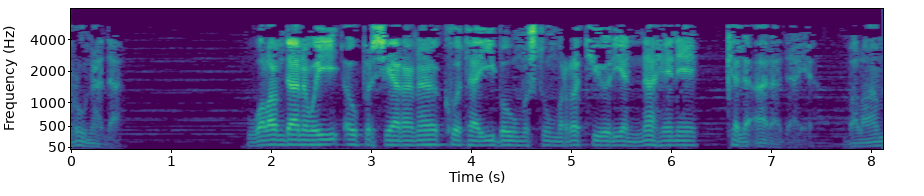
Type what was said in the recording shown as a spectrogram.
ڕوونادا. وەڵامدانەوەی ئەو پرسیارانە کۆتایی بەو مشتومڕە تیۆرییە ناهێنێ کە لە ئارادایە، بەڵام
